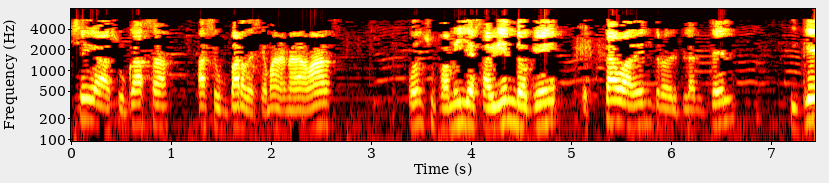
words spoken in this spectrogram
llega a su casa hace un par de semanas nada más con su familia sabiendo que estaba dentro del plantel y que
